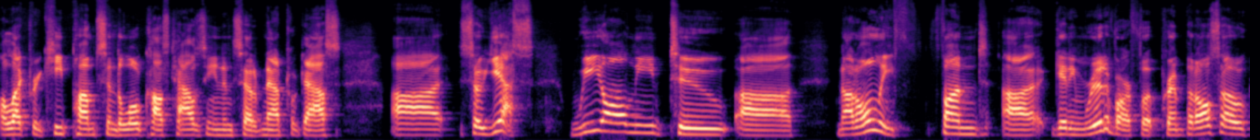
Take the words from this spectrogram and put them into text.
electric heat pumps into low cost housing instead of natural gas. Uh, so yes, we all need to uh, not only fund uh, getting rid of our footprint, but also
